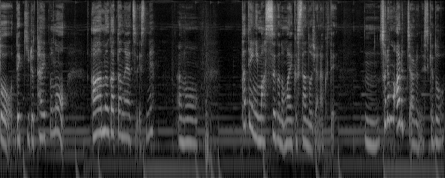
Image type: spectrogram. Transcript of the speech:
トできるタイプのアーム型のやつですね。あの縦にまっすぐのマイクスタンドじゃなくて、うん、それもあるっちゃあるんですけど。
